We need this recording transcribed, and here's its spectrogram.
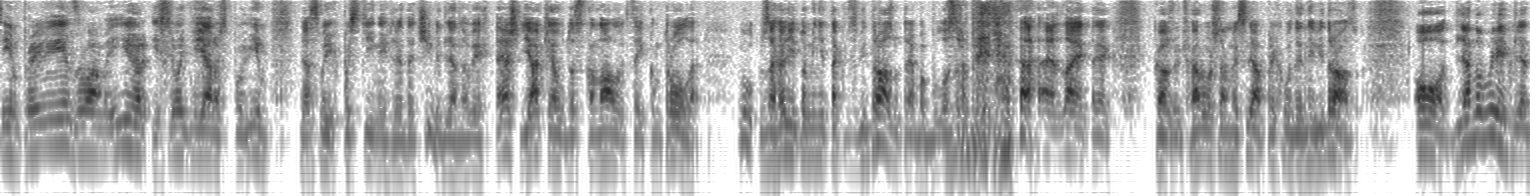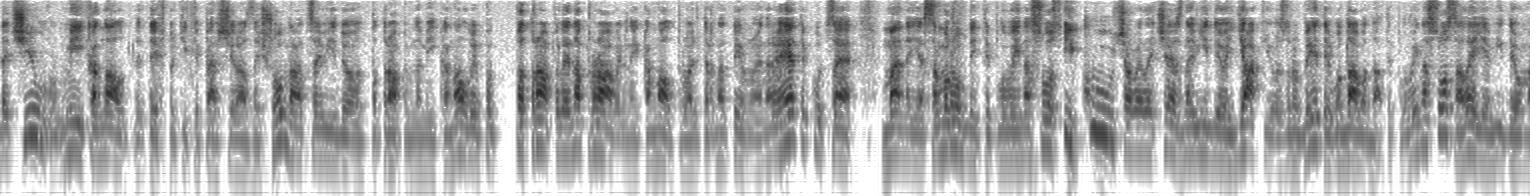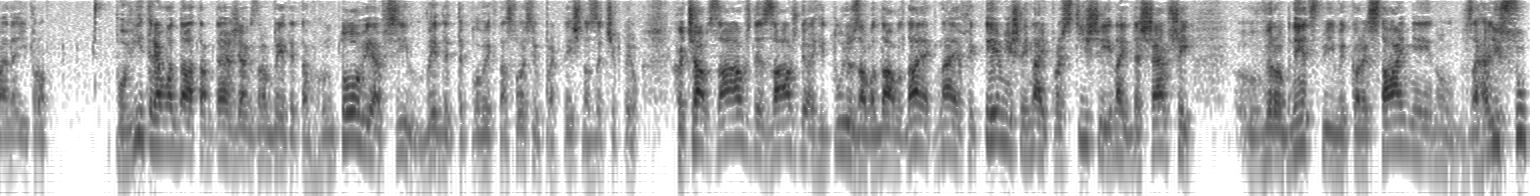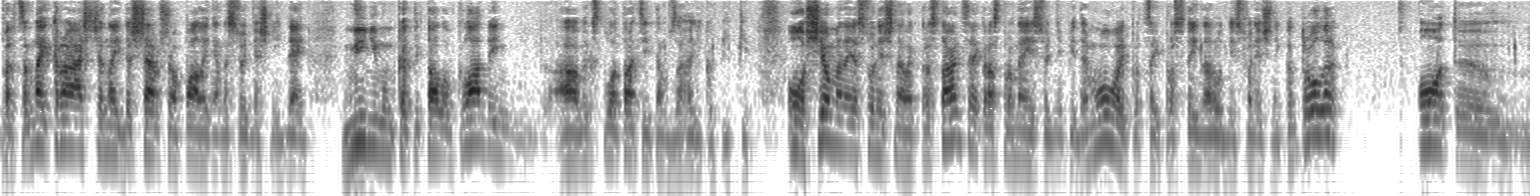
Всім привіт! З вами Ігор. І сьогодні я розповім для своїх постійних глядачів і для нових теж, як я вдосконалив цей контролер. Ну, взагалі-то мені так відразу треба було зробити. Знаєте, як кажуть, хороша мисля приходить не відразу. О, для нових глядачів, мій канал, для тих, хто тільки перший раз зайшов на це відео, потрапив на мій канал. Ви потрапили на правильний канал про альтернативну енергетику. Це в мене є саморобний тепловий насос і куча величезна відео, як його зробити. Вода, вода, тепловий насос, але є відео в мене і про повітря, вода, там теж як зробити, там ґрунтові, а всі види теплових насосів практично зачепив. Хоча завжди, завжди агітую за вода, вода як найефективніший, найпростіший і найдешевший в виробництві і використанні. Ну, взагалі супер. Це найкраще, найдешевше опалення на сьогоднішній день. Мінімум капіталовкладень. А в експлуатації там взагалі копійки. О, ще в мене є сонячна електростанція, якраз про неї сьогодні піде мова, і про цей простий народний сонячний контролер. От, е,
